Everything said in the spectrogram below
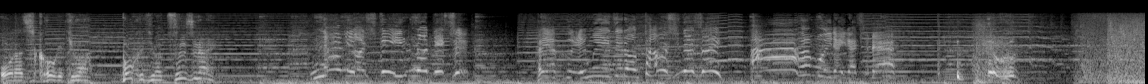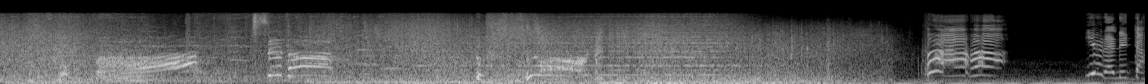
同じ攻撃は僕には通じない何をしているのです早く MA0 を倒しなさい。ああもうイライラする。シュートああやられた。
